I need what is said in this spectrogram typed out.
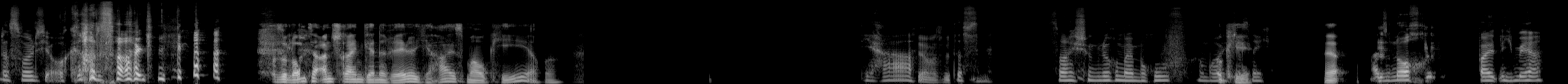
Das wollte ich auch grade sagen. Also, Leute anschreien generell, ja, ist mal okay, aber Ja, Ja, was das das mache ich schon genug in meinem Beruf. Dann brauche ich das Okay. nicht. Ja. Also, noch, bald nicht mehr.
